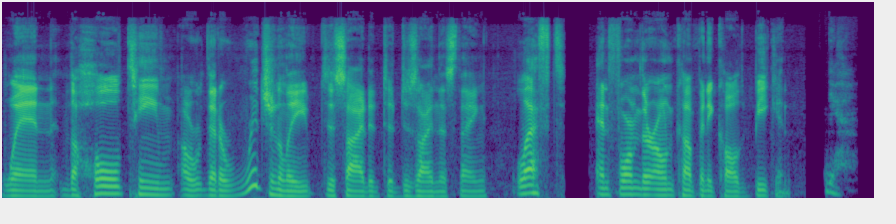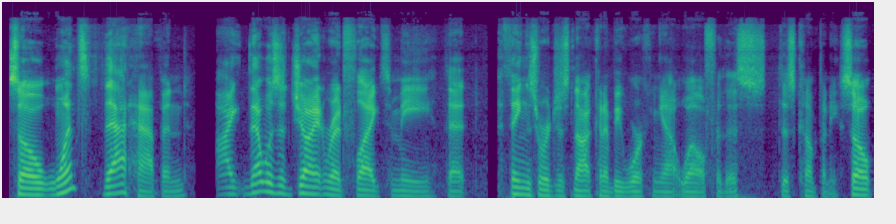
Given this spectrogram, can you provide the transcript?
when the whole team that originally decided to design this thing left and formed their own company called Beacn. Yeah. So once that happened, I that was a giant red flag to me that things were just not going to be working out well for this this company. So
